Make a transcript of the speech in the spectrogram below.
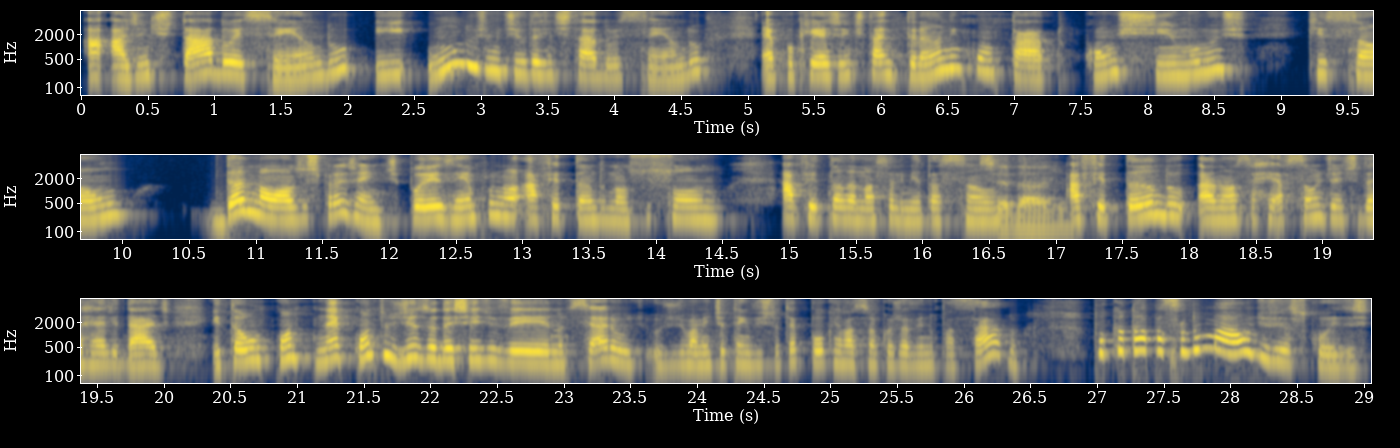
A, a gente está adoecendo e um dos motivos da gente estar adoecendo é porque a gente está entrando em contato com estímulos que são danosos para a gente. Por exemplo, afetando o nosso sono, afetando a nossa alimentação, Ansiedade. afetando a nossa reação diante da realidade. Então, quant, né, quantos dias eu deixei de ver noticiário? Ultimamente eu tenho visto até pouco em relação ao que eu já vi no passado, porque eu estava passando mal de ver as coisas.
